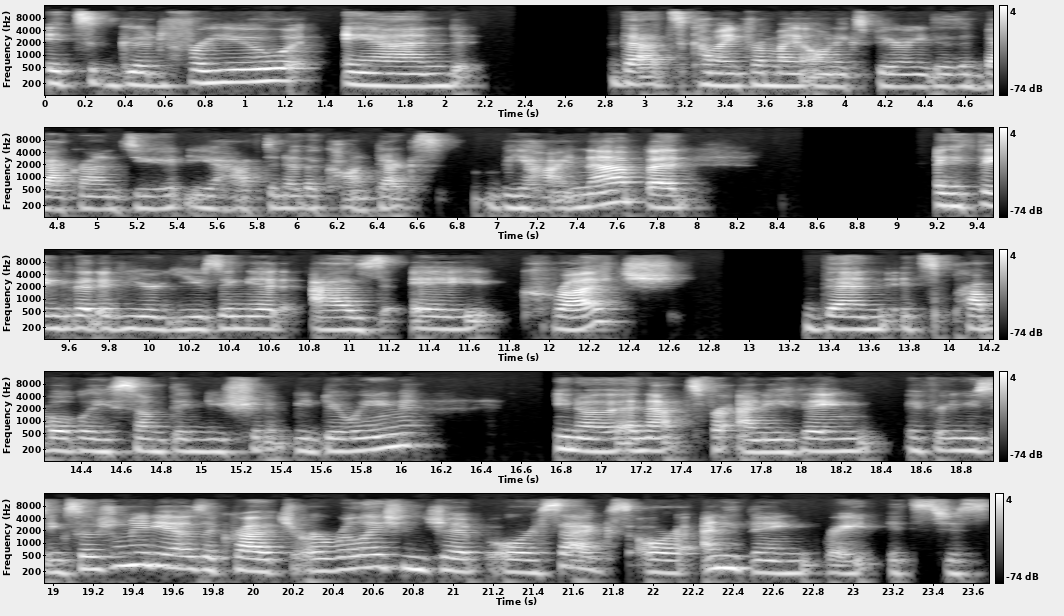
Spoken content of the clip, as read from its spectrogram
it's good for you. And that's coming from my own experiences and backgrounds. You, you have to know the context behind that. But I think that if you're using it as a crutch, then it's probably something you shouldn't be doing. You know, and that's for anything. If you're using social media as a crutch or a relationship or sex or anything, right? It's just,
